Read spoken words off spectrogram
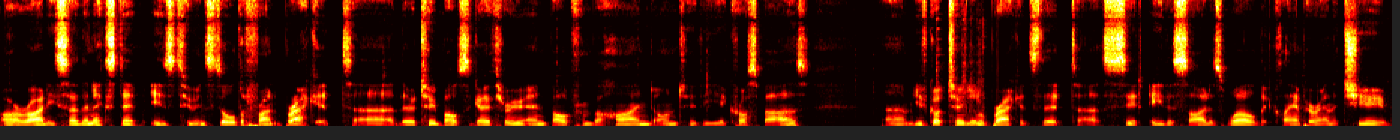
Alrighty, so the next step is to install the front bracket. Uh, there are two bolts to go through and bolt from behind onto the crossbars. Um, you've got two little brackets that uh, sit either side as well that clamp around the tube.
